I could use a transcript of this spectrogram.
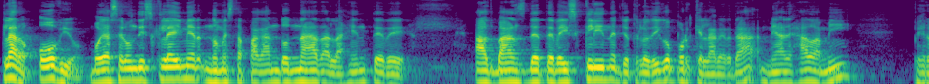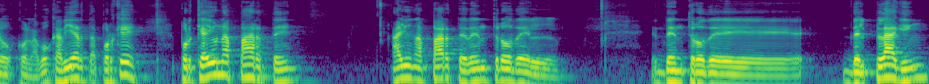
Claro, obvio, voy a hacer un disclaimer, no me está pagando nada la gente de Advanced Database Cleaner, yo te lo digo porque la verdad me ha dejado a mí, pero con la boca abierta. ¿Por qué? Porque hay una parte, hay una parte dentro del, dentro de, del plugin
